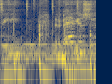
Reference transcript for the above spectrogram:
It's all feel good and real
